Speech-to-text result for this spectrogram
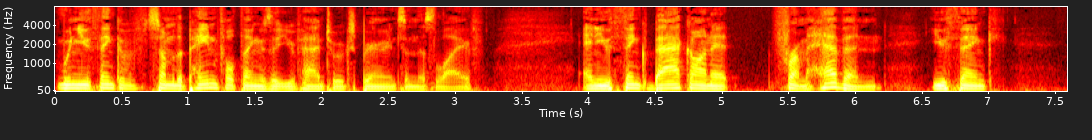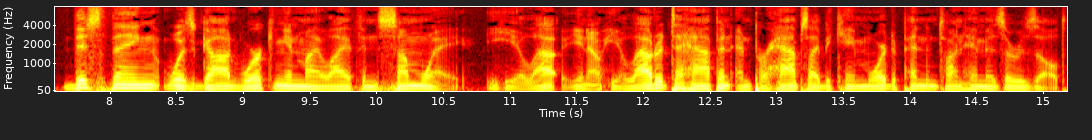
when you think of some of the painful things that you've had to experience in this life, and you think back on it from heaven, you think this thing was God working in my life in some way. He allowed, you know, he allowed it to happen, and perhaps I became more dependent on Him as a result.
